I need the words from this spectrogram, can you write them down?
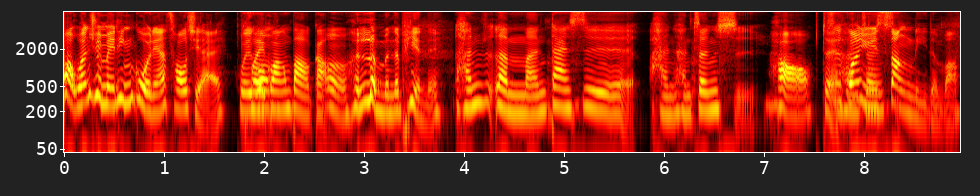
哇，完全没听过，人家抄起来回回光。光报告、嗯，很冷门的片呢、很冷门，但是很很真实。好，对是关于丧礼的吗？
